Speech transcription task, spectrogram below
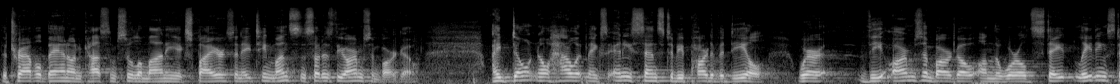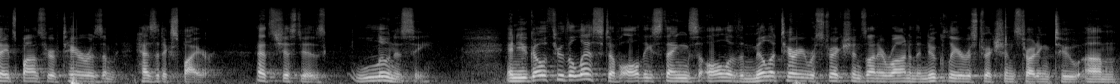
The travel ban on Qasem Soleimani expires in 18 months, and so does the arms embargo. I don't know how it makes any sense to be part of a deal where the arms embargo on the world's state, leading state sponsor of terrorism has it expire. That just is lunacy. And you go through the list of all these things, all of the military restrictions on Iran and the nuclear restrictions starting to um,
